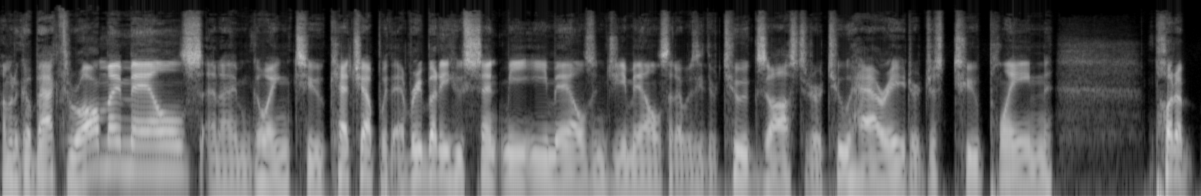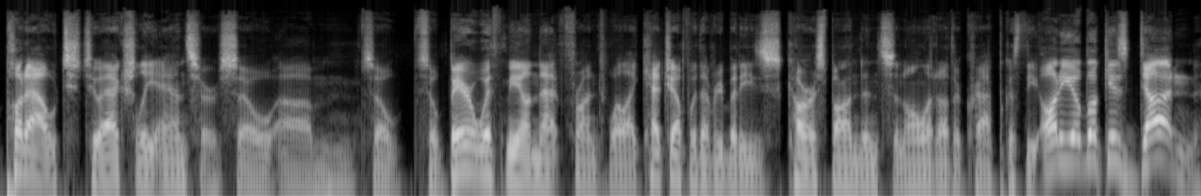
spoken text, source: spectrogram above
I'm going to go back through all my mails and I'm going to catch up with everybody who sent me emails and Gmails that I was either too exhausted or too harried or just too plain put a, put out to actually answer. So um, so so bear with me on that front while I catch up with everybody's correspondence and all that other crap because the audiobook is done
